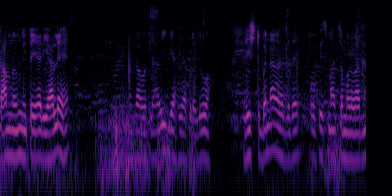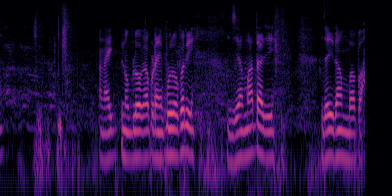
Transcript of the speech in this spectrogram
રામનવમીની તૈયારી હાલે અગાઉ એટલે આવી ગયા છે આપણે, જુઓ. લિસ્ટ બનાવે છે બધા ઓફિસમાં ચમળવારનું અને આજનો બ્લોગ આપણે અહીં પૂરો કરી. જય માતાજી, જય રામ બાપા.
